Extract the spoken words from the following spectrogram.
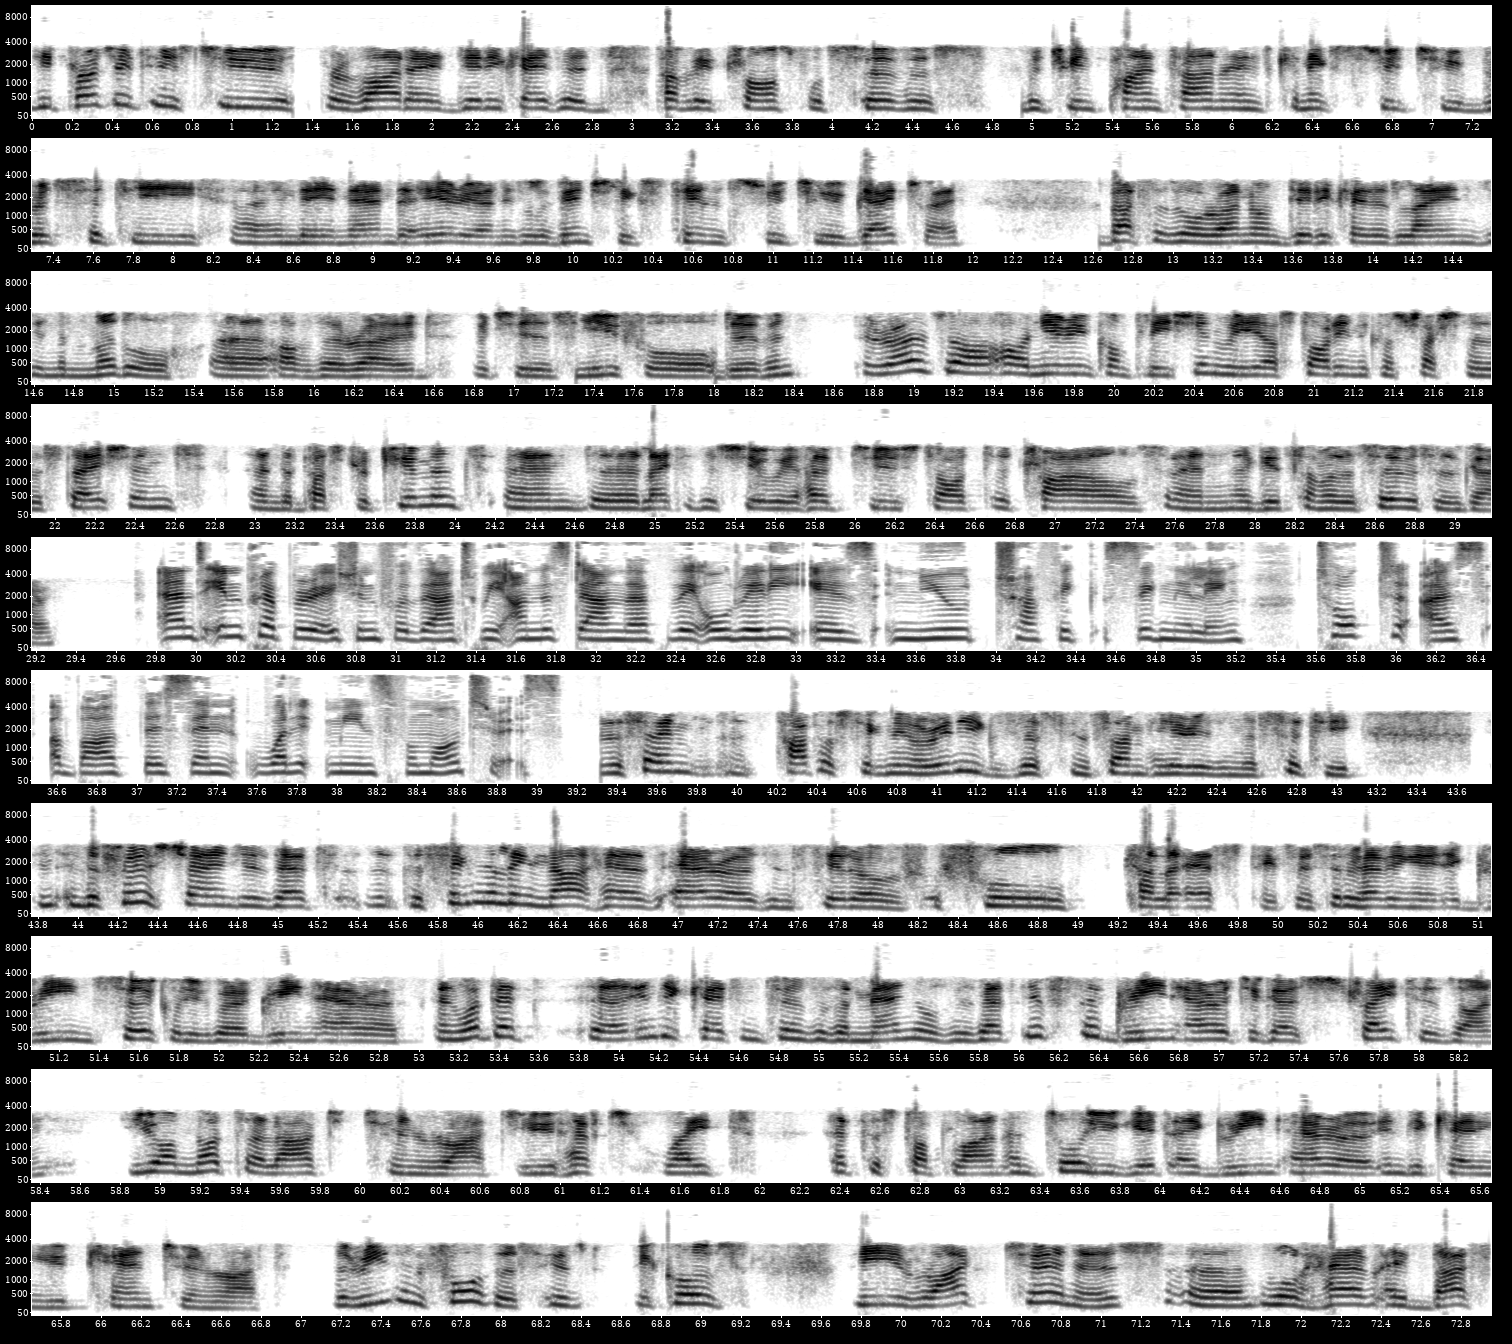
The project is to provide a dedicated public transport service between Pinetown and connects through to Bridge City uh, in the Inanda area and it will eventually extend through to Gateway. Buses will run on dedicated lanes in the middle uh, of the road, which is new for Durban. The roads are, are, nearing completion. We are starting the construction of the stations and the bus procurement, and uh, later this year we hope to start the trials and uh, get some of the services going. And in preparation for that, we understand that there already is new traffic signaling. Talk to us about this and what it means for motorists. The same type of signaling already exists in some areas in the city. The first change is that the signaling now has arrows instead of full color aspects. Instead of having a, green circle, you've got a green arrow. And what that uh, indicates in terms of the manuals is that if the green arrow to go straight is on, you are not allowed to turn right. You have to wait at the stop line until you get a green arrow indicating you can turn right. The reason for this is because the right turners uh, will have a bus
